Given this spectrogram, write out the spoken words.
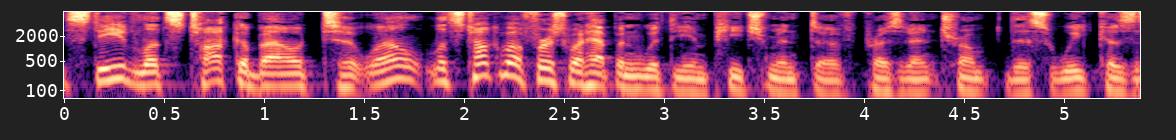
Steve, let's talk about, well, let's talk about first what happened with the impeachment of President Trump this week, because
